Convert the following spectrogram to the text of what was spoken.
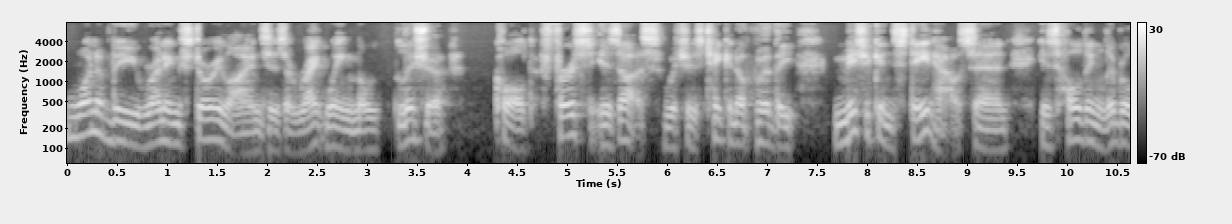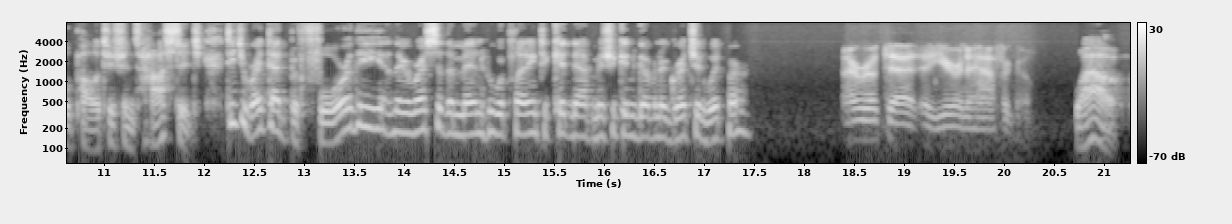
One of the running storylines is a right wing militia called First Is Us, which has taken over the Michigan State House and is holding liberal politicians hostage. Did you write that before the, the arrest of the men who were planning to kidnap Michigan Governor Gretchen Whitmer? I wrote that a year and a half ago. Wow.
